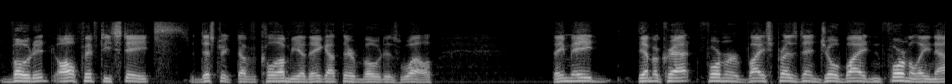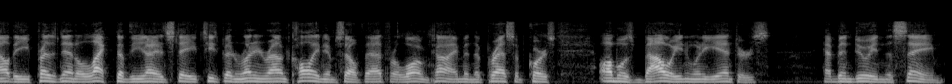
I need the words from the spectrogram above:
voted, all 50 states, the District of Columbia, they got their vote as well. They made Democrat, former Vice President Joe Biden, formally now the President-elect of the United States. He's been running around calling himself that for a long time, and the press, of course, almost bowing when he enters, have been doing the same.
